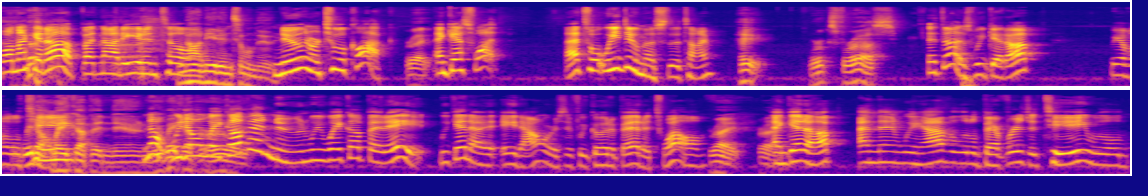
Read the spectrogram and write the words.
Well, not get up, but not eat until Not eat until noon. noon or 2 o'clock. Right. And guess what? That's what we do most of the time. Hey, works for us. It does. We get up, We have a little We tea. don't wake up at noon. No, we, wake don't wake up at noon. We wake up at eight. We get eight hours if we go to bed at twelve. Right, right. and get up and then we have a little beverage a tea we'll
